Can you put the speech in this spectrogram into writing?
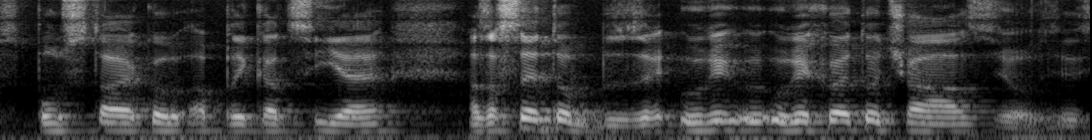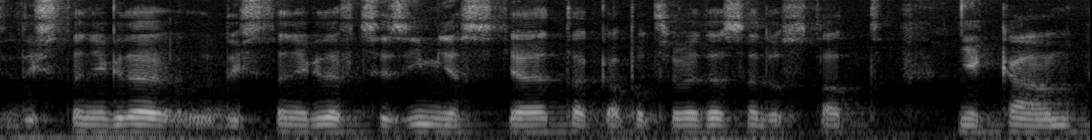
spousta jako aplikací je. A zase je to, urychluje to čas, jo. Když, jste někde, když jste někde v cizím městě tak a potřebujete se dostat někam,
